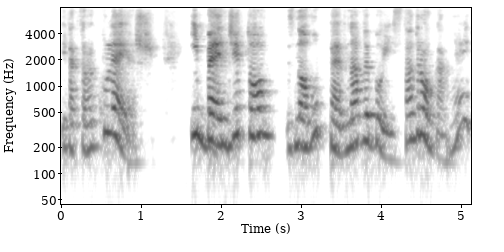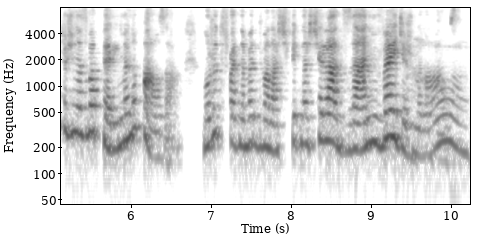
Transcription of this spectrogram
i tak trochę kulejesz. I będzie to znowu pewna wyboista droga. Nie? I to się nazywa perimenopauza. Może trwać nawet 12-15 lat, zanim wejdziesz w menopauzę.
